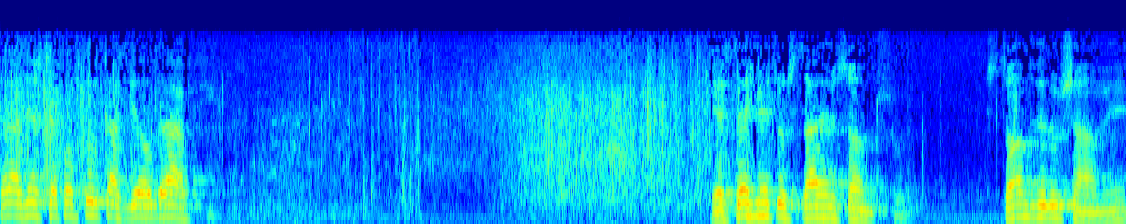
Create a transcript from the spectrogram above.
Teraz jeszcze powtórka z geografii. Jesteśmy tu w Starym Sączu. Stąd wyruszamy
